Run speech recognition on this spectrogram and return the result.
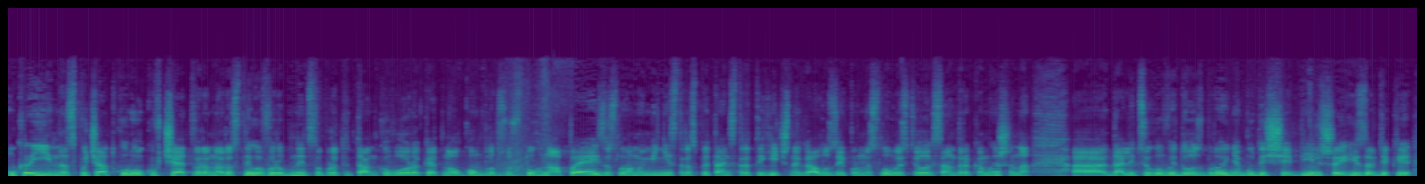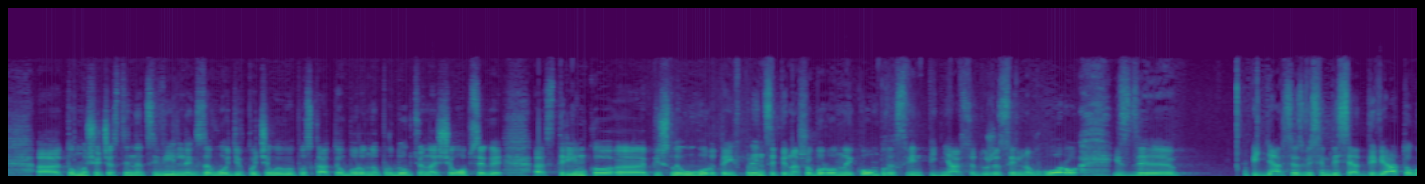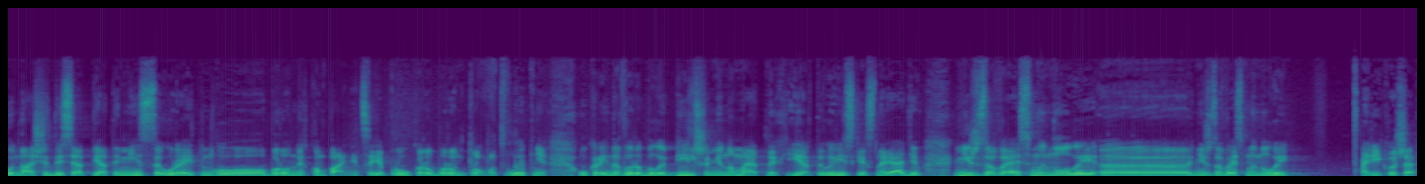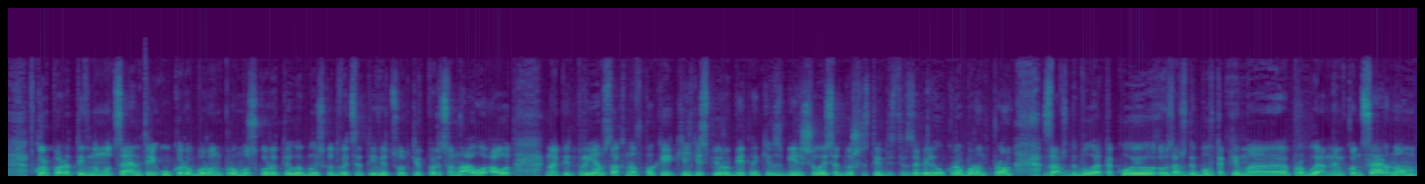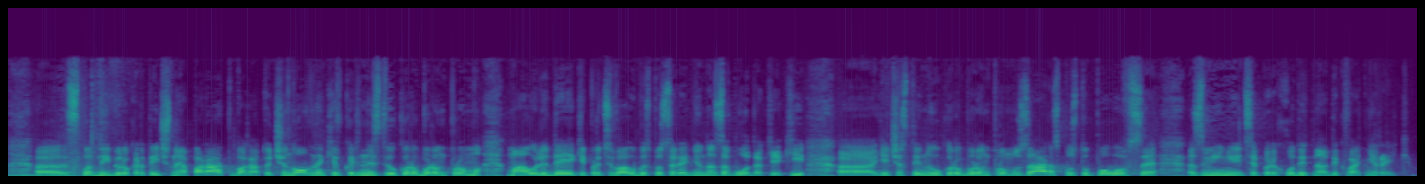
Україна з початку року вчетверо наростила виробництво протитанкового ракетного комплексу Стугна П. І, за словами міністра з питань стратегічних галузей промисловості Олександра Камишина, далі цього виду озброєння буде ще більше. І завдяки тому, що частина цивільних заводів почали випускати оборонну продукцію, наші обсяги стрімко е, пішли угору. Та і в принципі наш оборонний комплекс він піднявся дуже сильно вгору. І Піднявся з 89-го на 65-те місце у рейтингу оборонних компаній. Це є про Укроборонпром. От в липні Україна виробила більше мінометних і артилерійських снарядів ніж за весь минулий е, ніж за весь минулий. Рік лише в корпоративному центрі Укроборонпрому скоротили близько 20% персоналу. А от на підприємствах навпаки кількість співробітників збільшилася до 60%. Взагалі Укроборонпром завжди була такою, завжди був таким е, проблемним концерном. е, Складний бюрократичний апарат, багато чиновників в керівництві Укроборонпрому, мало людей, які працювали безпосередньо на заводах, які е, є частиною Укроборонпрому. Зараз поступово все змінюється, переходить на адекватні рейки.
